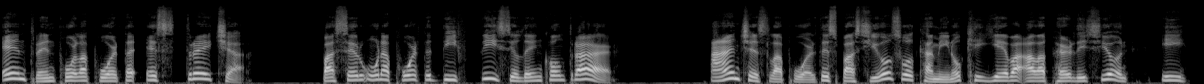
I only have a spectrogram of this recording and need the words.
entren por la puerta estrecha. Va a ser una puerta difícil de encontrar. Ancha es la puerta, espacioso el camino que lleva a la perdición. ¿Y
